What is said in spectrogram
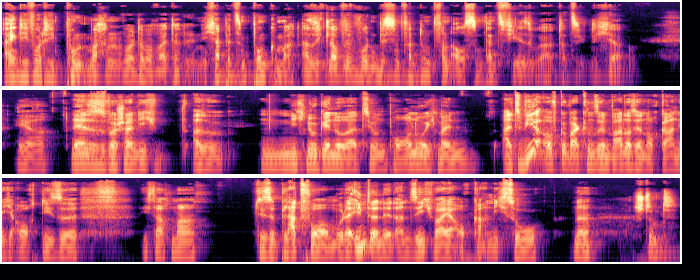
eigentlich wollte ich einen Punkt machen, wollte aber weiterreden. Ich habe jetzt einen Punkt gemacht. Also ich glaube, wir wurden ein bisschen verdummt von außen, ganz viel sogar tatsächlich, ja. Ja. Naja, das ist wahrscheinlich, also nicht nur Generation Porno. Ich meine, als wir aufgewachsen sind, war das ja noch gar nicht auch diese, ich sag mal, diese Plattform oder Internet an sich war ja auch gar nicht so, ne? Stimmt.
